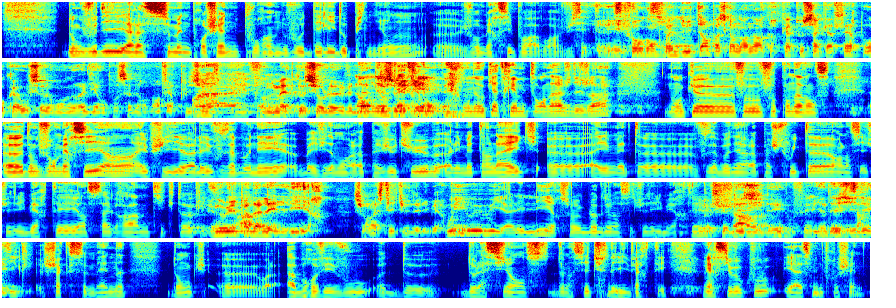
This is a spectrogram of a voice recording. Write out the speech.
Donc je vous dis à la semaine prochaine pour un nouveau délit d'opinion. Je vous remercie pour avoir vu cette. Et il cette faut qu'on prenne du temps parce qu'on en a encore 4 ou 5 à faire au cas où on aurait dit on, on va en faire plusieurs. Voilà, il faut- On ne mettre que sur le Là, on est, que au quatrième, on est au quatrième tournage déjà, donc euh, faut, faut qu'on avance. Euh, donc je vous remercie, hein, et puis euh, allez vous abonner, euh, bah, évidemment à la page YouTube, allez mettre un like, allez mettre, vous abonner à la page Twitter, l'Institut des Libertés, Instagram, TikTok, etc. Et n'oubliez pas d'aller lire sur l'Institut des Libertés. Oui, oui, oui, allez lire sur le blog de l'Institut des Libertés. Parce qu'il y a des idées, nous fait il y a des, articles chaque semaine. Donc euh, voilà, abreuvez-vous de, de la science de l'Institut des Libertés. Merci beaucoup et à la semaine prochaine.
